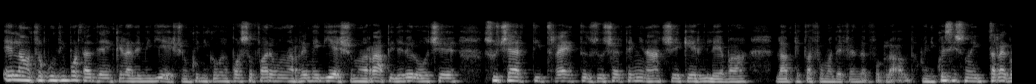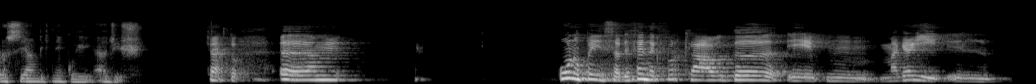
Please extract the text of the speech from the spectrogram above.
e l'altro punto importante è anche la remediation, quindi come posso fare una remediation rapida e veloce su certi threat, su certe minacce che rileva la piattaforma Defender for Cloud. Quindi questi sono i tre grossi ambiti in cui agisce. Certo. Um uno pensa a Defender for Cloud e mh, mm, magari il,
